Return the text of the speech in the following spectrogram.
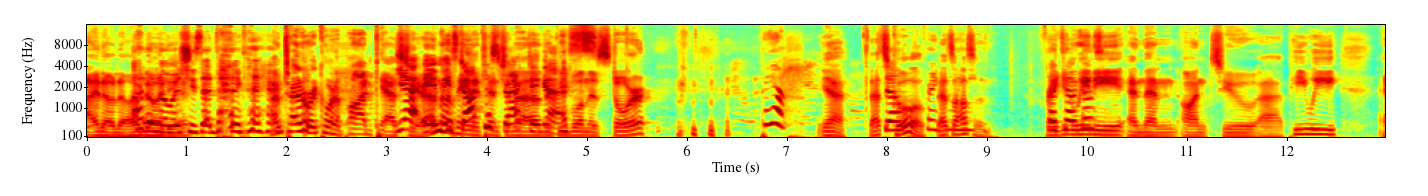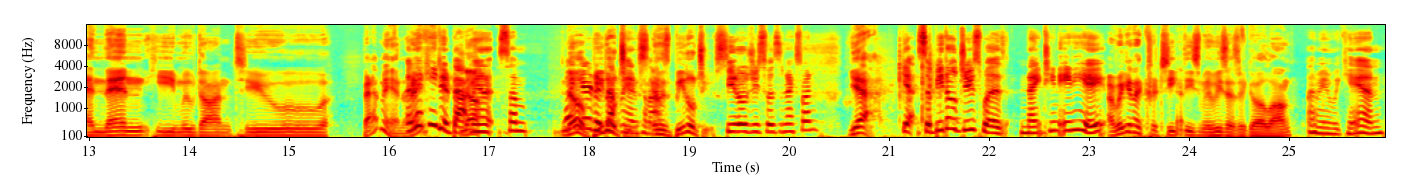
I don't know. I, have don't no know what she said back there. I'm trying to record a podcast Yeah, here. I'm Amy, not stop paying attention distracting to other people in this store. but yeah, Yeah, that's So, cool. Frank That's and Weenie. awesome. That's how it goes. And then on to uh, Pee Wee, and then he moved on to Batman, right? I think he did Batman. At Some what no year did Batman Beetlejuice. come out? It was Beetlejuice. Beetlejuice was the next one. yeah. Yeah, so Beetlejuice was 1988. Are we gonna critique these movies as we go along? I mean, we can.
